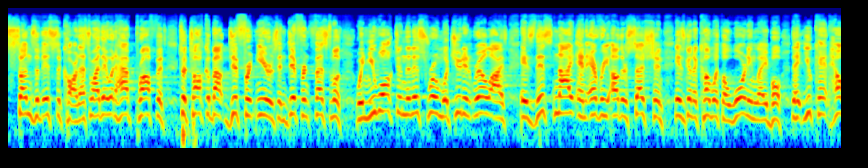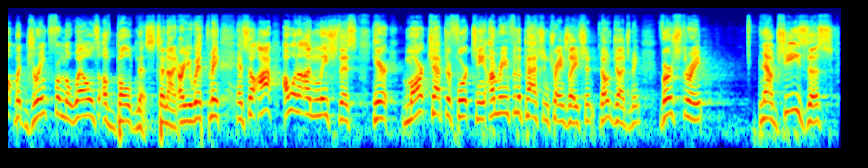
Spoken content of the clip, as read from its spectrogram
sons of Issachar. That's why they would have prophets to talk about different years and different festivals. When you walked into this room, what you didn't realize is this night and every other session is going to come with a warning label that you can't help but drink from the wells of boldness tonight. Are you with me? And so I, I want to unleash this here. Mark chapter 14. I'm reading from the Passion Translation. Don't judge me. Verse 3. Now, Jesus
